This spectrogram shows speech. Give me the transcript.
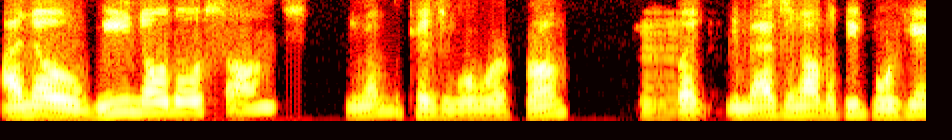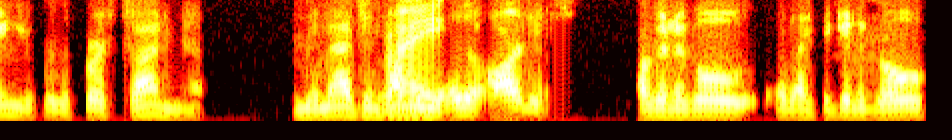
I know we know those songs, you know, because of where we're from. Mhm. But imagine all the people hearing it for the first time now, and imagine how Right. many other artists are gonna go, like they're gonna go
